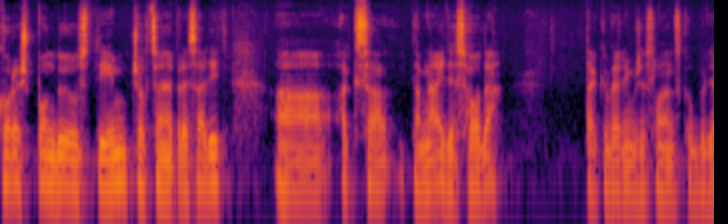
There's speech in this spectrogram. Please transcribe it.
korešpondujú s tým, čo chceme presadiť. A ak sa tam nájde shoda, tak verím, že Slovensko bude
